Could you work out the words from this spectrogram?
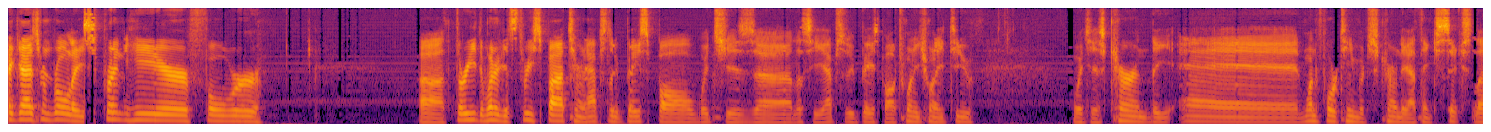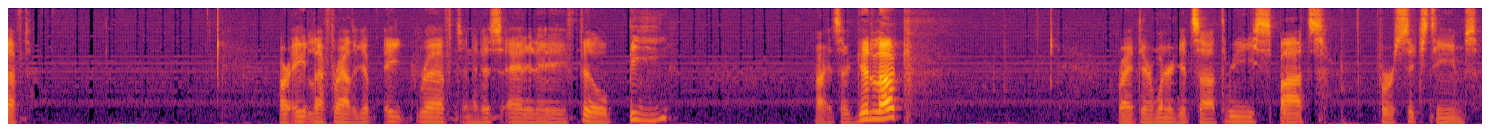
right, guys, we're gonna roll a sprint here for uh, three. The winner gets three spots here in Absolute Baseball, which is uh, let's see, Absolute Baseball 2022, which is currently at 114, which is currently I think six left or eight left rather. Yep, eight left, and it has added a fill B. All right, so good luck. Right there, winner gets uh, three spots for six teams.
